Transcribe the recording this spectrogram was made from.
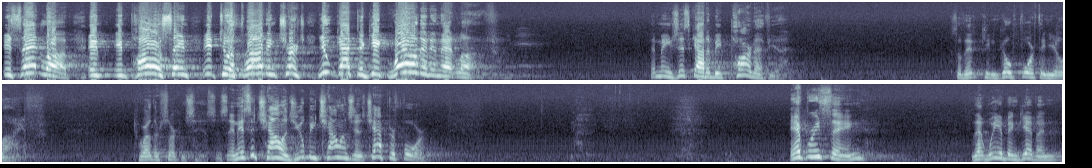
It's that love. And, and Paul is saying it to a thriving church. You've got to get grounded in that love. That means it's got to be part of you so that it can go forth in your life to other circumstances. And it's a challenge. You'll be challenged in it. Chapter 4. Everything that we have been given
